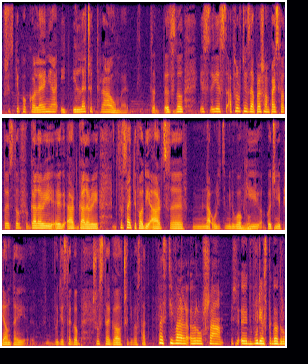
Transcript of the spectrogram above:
wszystkie pokolenia i, i leczy traumę no, jest, jest, absolutnie zapraszam Państwa, to jest to w Gallery, Art Gallery Society for the Arts y, na ulicy Milwaukee o godzinie 5 26, czyli w ostatnim. Festiwal rusza 22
